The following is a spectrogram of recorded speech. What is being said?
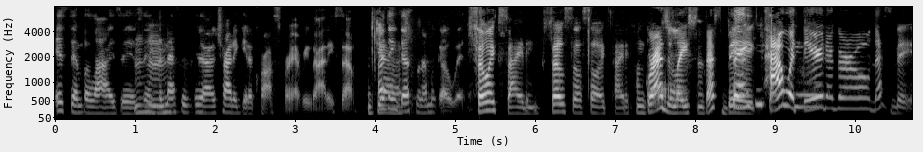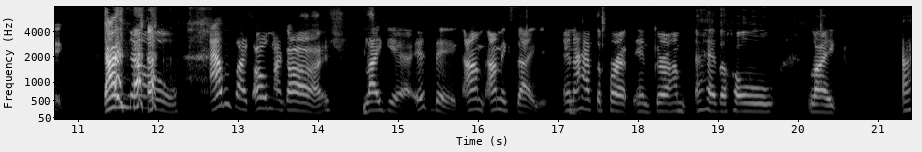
it symbolizes, and the Mhm. message that I try to get across for everybody. So I think that's what I'm gonna go with. So exciting. So, so, so exciting. Congratulations. That's big. Thank you, Howard you. Theater, girl. That's big. I know. I was like, oh my gosh. Like, yeah, it's big. I'm I'm excited. And I have to prep and girl, I'm I have a whole like I,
